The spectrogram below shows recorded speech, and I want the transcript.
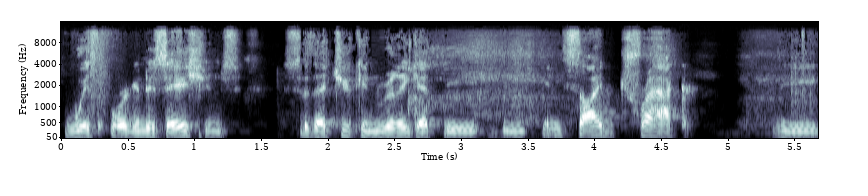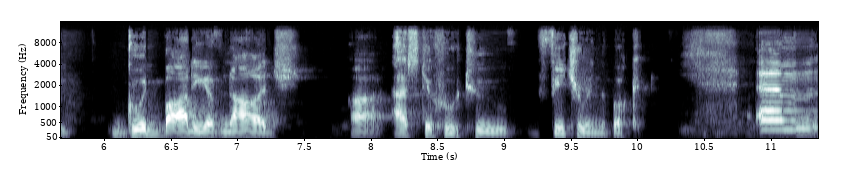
with organizations so that you can really get the the inside track the good body of knowledge uh, as to who to feature in the book? Um,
